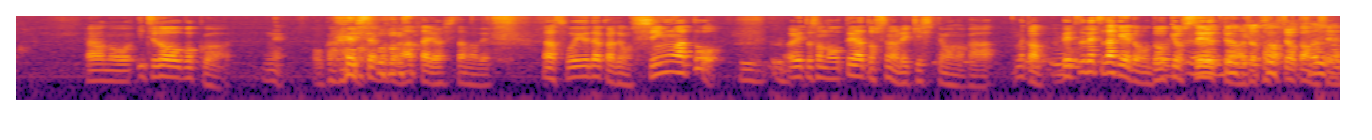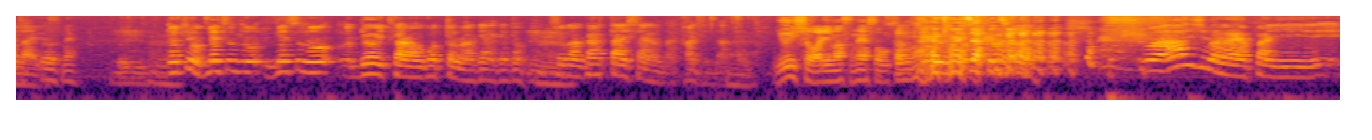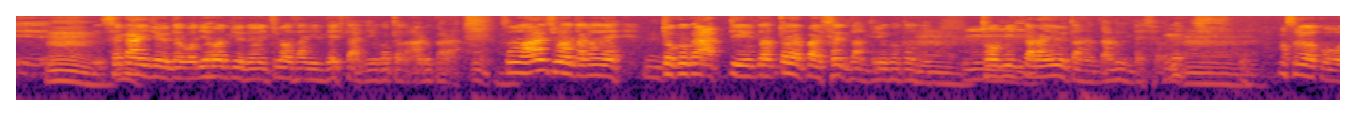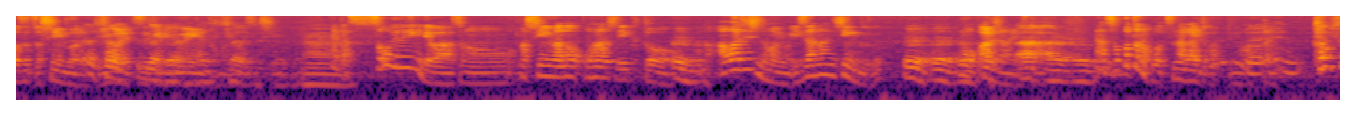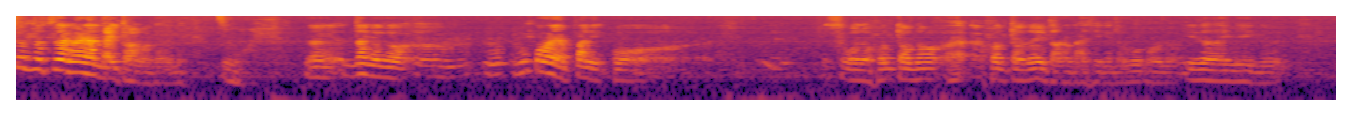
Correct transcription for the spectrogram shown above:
た？あの一度僕はねお伺いしたことがあったりはしたのでだからそういうだからでも神話とうん。割とそのお寺としての歴史ってものがなんか別々だけれども同居してるっていうのがちょっと特徴かもしれないですね。うんどっちも別の別の領域から起こっとるわけやけど、ん。それが合体したような感じになってる。由緒ありますねそう考えると。めちゃくちゃ。まあ淡島がやっぱり、うん。世界中でも日本中でも一番先にできたということがあるから、その淡島の中で毒がっていうのとやっぱり仙山ということに、うん。島民から言うたらなるんでしょうね。まあ、それがこうずっとシンボルに言われ続けるゆえんやと思いますし、なんかそういう意味ではその、まあ、神話のお話でいくと、うん。あの淡路市の方にもイザナミ神宮うんうんうん、もうあるじゃないですか。なんかそことのこうつながりとかっていうのもあったり、直接のつながりはないとは思うんだよね。だだけど、うん、向こうはやっぱりこうそこの本当のあ本当の言うたらおかしいけど向こうのイザナミ神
